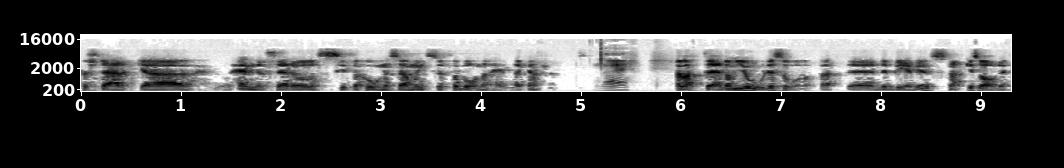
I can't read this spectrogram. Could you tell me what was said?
förstärka händelser och situationer så är man inte så förvånad heller kanske. Nej. För att eh, de gjorde så. För att eh, det blev ju en snackis av det.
